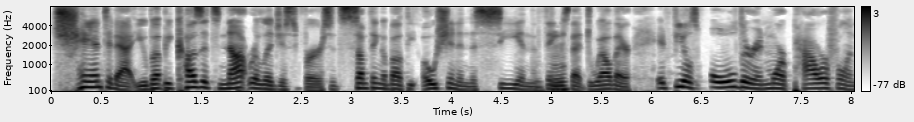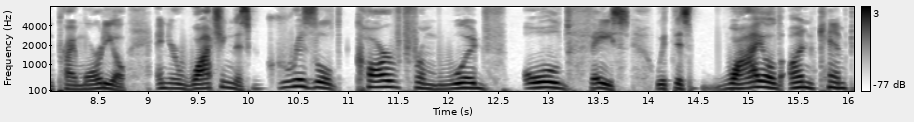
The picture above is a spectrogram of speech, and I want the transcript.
chanted at you, but because it's not religious verse, it's something about the ocean and the sea and the mm-hmm. things that dwell there. It feels older and more powerful and primordial, and you're watching this grizzled, carved from wood old face with this wild, unkempt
